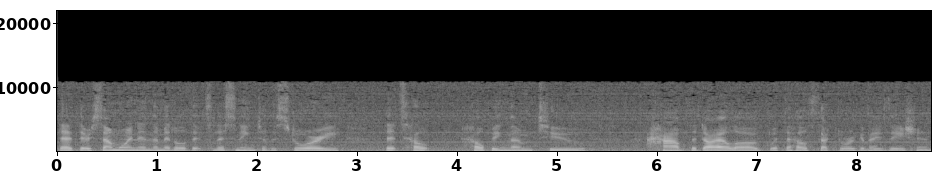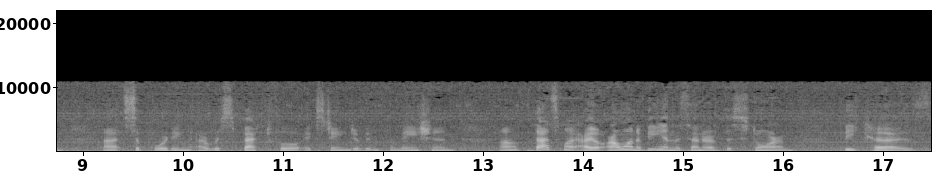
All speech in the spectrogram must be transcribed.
That there's someone in the middle that's listening to the story, that's help, helping them to have the dialogue with the health sector organization, uh, supporting a respectful exchange of information. Um, that's why I, I want to be in the center of the storm because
